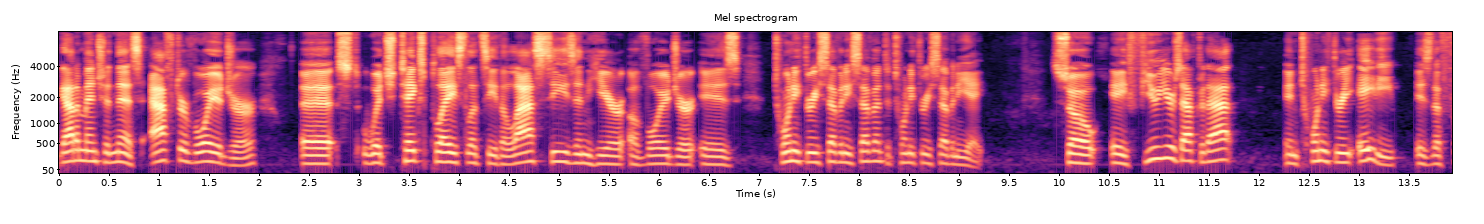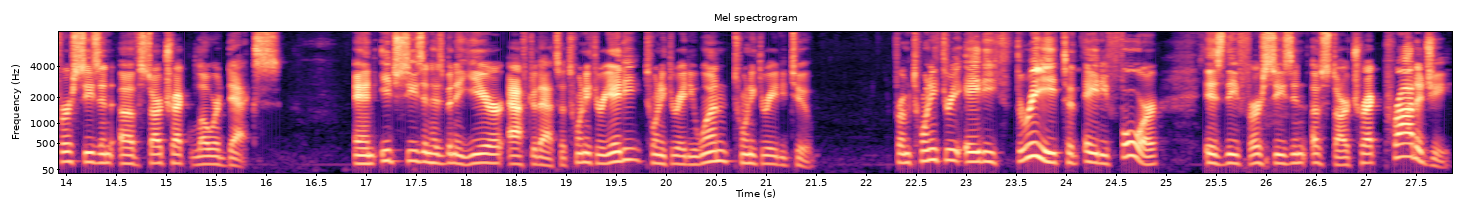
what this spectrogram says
got to mention this after voyager uh, which takes place let's see the last season here of voyager is 2377 to 2378 so a few years after that in 2380 is the first season of star trek lower decks and each season has been a year after that so 2380 2381 2382 from 2383 to 84 is the first season of Star Trek Prodigy,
